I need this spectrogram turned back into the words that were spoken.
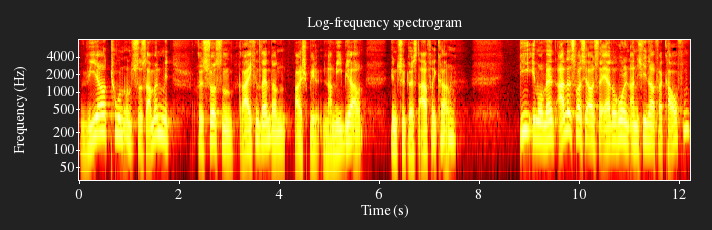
wir tun uns zusammen mit ressourcenreichen Ländern, Beispiel Namibia, in Südwestafrika, die im Moment alles, was sie aus der Erde holen, an China verkaufen,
